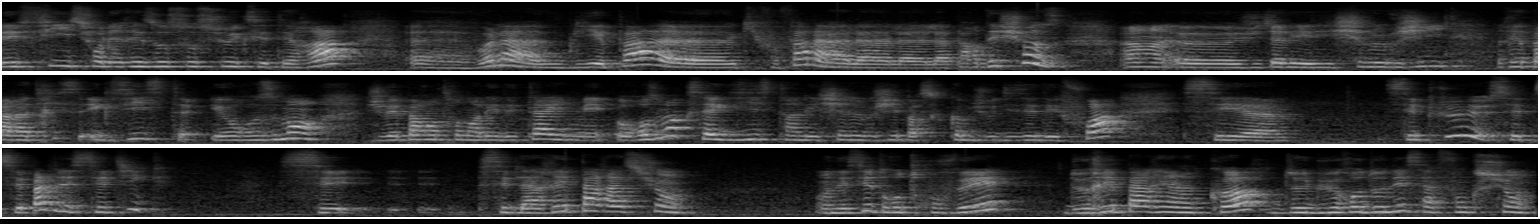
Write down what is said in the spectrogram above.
les filles sur les réseaux sociaux, etc., euh, voilà, n'oubliez pas euh, qu'il faut faire la, part des choses. Hein. Euh, je veux dire, les chirurgies réparatrices existent, et heureusement, je ne vais pas rentrer dans les détails, mais heureusement que ça existe, hein, les chirurgies, parce que comme je vous disais des fois, c'est plus, c'est pas de l'esthétique, c'est de la réparation. On essaie de retrouver de réparer un corps, de lui redonner sa fonction.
